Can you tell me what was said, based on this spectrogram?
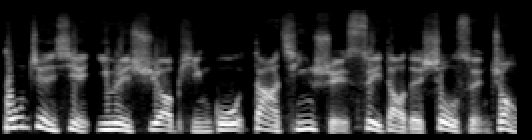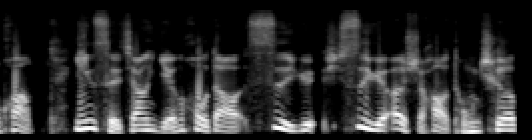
东镇线因为需要评估大清水隧道的受损状况，因此将延后到四月四月二十号通车。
